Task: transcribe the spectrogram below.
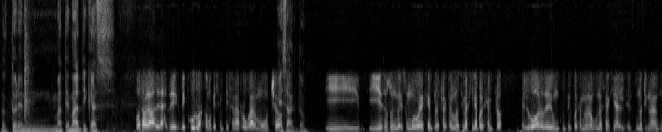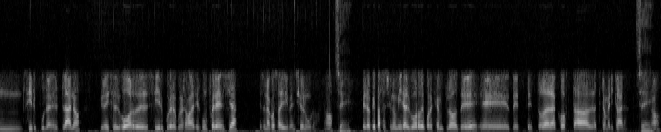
doctor en matemáticas. Vos hablabas de, las, de, de, curvas como que se empiezan a arrugar mucho. Exacto. Y, y eso es un, es un, muy buen ejemplo de fractal. Uno se imagina, por ejemplo, el borde de un, por ejemplo, uno, uno se imagina, el, uno tiene un círculo en el plano, y uno dice el borde del círculo, lo que uno llama la circunferencia, es una cosa de dimensión 1, ¿no? Sí. Pero ¿qué pasa si uno mira el borde, por ejemplo, de, eh, de, de, toda la costa latinoamericana? Sí. ¿no?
